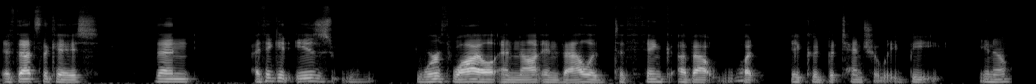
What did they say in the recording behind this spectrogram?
if that's the case then i think it is worthwhile and not invalid to think about what it could potentially be you know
